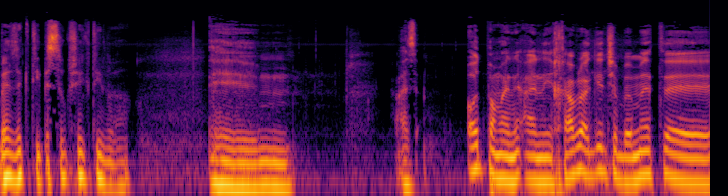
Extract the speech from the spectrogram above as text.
באיזה כתיב, סוג של כתיבה? אמ, אז עוד פעם, אני, אני חייב להגיד שבאמת, אה,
